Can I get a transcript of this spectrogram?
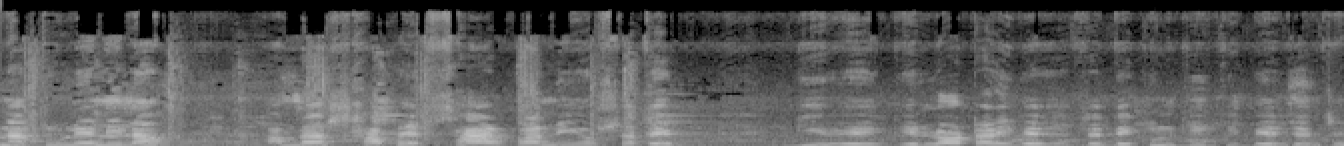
বিছনা তুলে নিলাম। আমরা সাপের সার পানি ওর সাথে লটারি বেজেছে, দেখুন কি কি বেজেছে।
